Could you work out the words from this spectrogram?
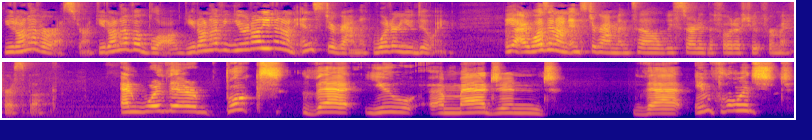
You don't have a restaurant. You don't have a blog. You don't have, you're not even on Instagram. Like, what are you doing? Yeah, I wasn't on Instagram until we started the photo shoot for my first book. And were there books that you imagined that influenced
